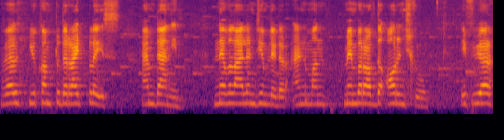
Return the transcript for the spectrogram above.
Well, you come to the right place. I'm Danny, Navel Island gym leader and one member of the Orange Crew. If you are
